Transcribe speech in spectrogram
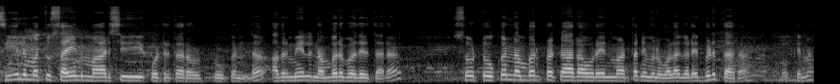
ಸೀಲ್ ಮತ್ತು ಸೈನ್ ಮಾಡಿಸಿ ಕೊಟ್ಟಿರ್ತಾರೆ ಅವ್ರು ಟೋಕನ್ ಅದ್ರ ಮೇಲೆ ನಂಬರ್ ಬರೆದಿರ್ತಾರೆ. ಸೊ ಟೋಕನ್ ನಂಬರ್ ಪ್ರಕಾರ ಅವ್ರು ಏನು ಮಾಡ್ತಾರೆ ನಿಮ್ಮನ್ನು ಒಳಗಡೆ ಬಿಡ್ತಾರಾ? ಓಕೆನಾ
